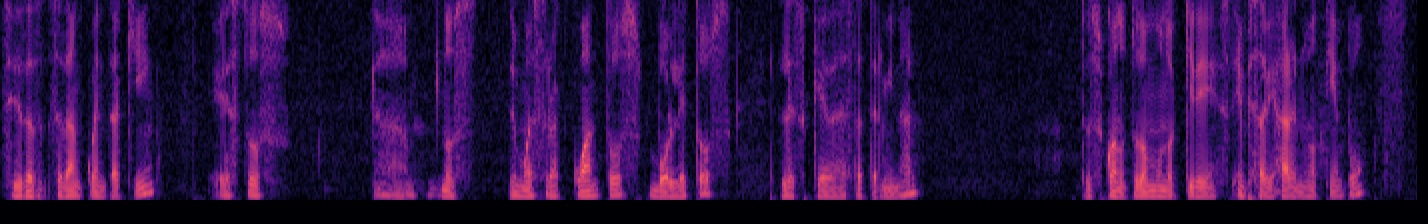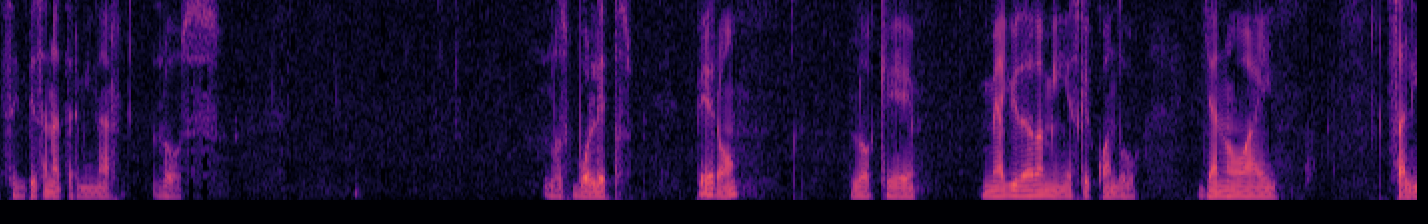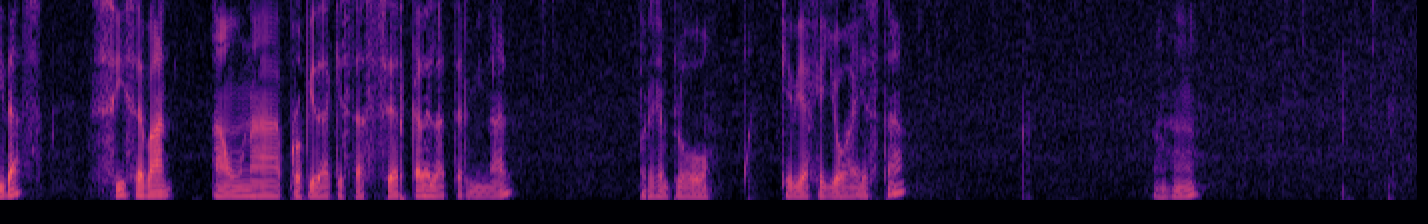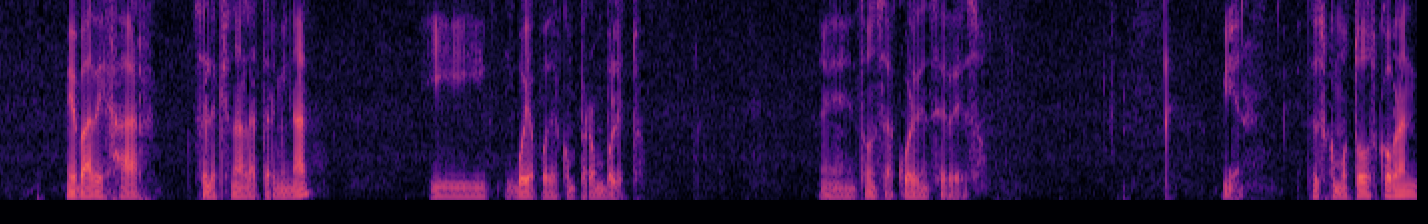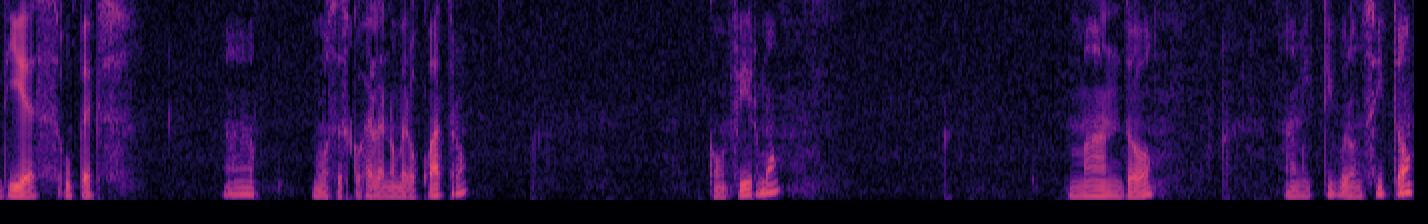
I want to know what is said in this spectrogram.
Si se dan cuenta aquí estos ah, nos demuestra cuántos boletos les queda a esta terminal. Entonces cuando todo el mundo quiere empieza a viajar al mismo tiempo se empiezan a terminar los los boletos. Pero lo que me ha ayudado a mí es que cuando ya no hay salidas si se van a una propiedad que está cerca de la terminal. Por ejemplo que viaje yo a esta. Me va a dejar seleccionar la terminal y voy a poder comprar un boleto. Entonces acuérdense de eso. Bien. Entonces como todos cobran 10 UPEX ah, vamos a escoger la número 4 confirmo. Mando a mi tiburoncito.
